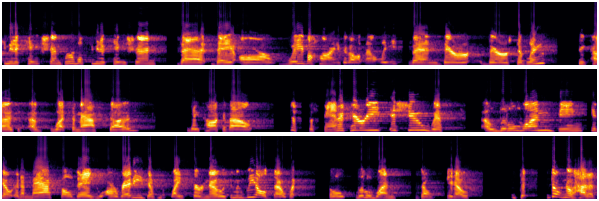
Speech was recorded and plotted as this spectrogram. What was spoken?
communication, verbal communication, that they are way behind developmentally than their their siblings because of what the mask does. They talk about just the sanitary issue with a little one being, you know, in a mask all day who already doesn't wipe their nose. I mean, we all know what little little ones don't, you know, don't know how to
